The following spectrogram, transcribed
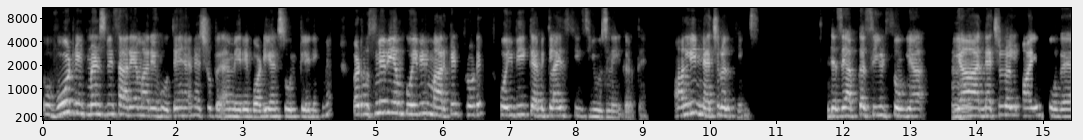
तो वो ट्रीटमेंट्स भी सारे हमारे होते हैं मेरे बॉडी एंड सोल क्लिनिक में बट उसमें भी हम कोई भी मार्केट प्रोडक्ट कोई भी केमिकलाइज चीज़ यूज़ नहीं करते ओनली नेचुरल थिंग्स जैसे आपका सीड्स हो गया या नेचुरल ऑयल हो गए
